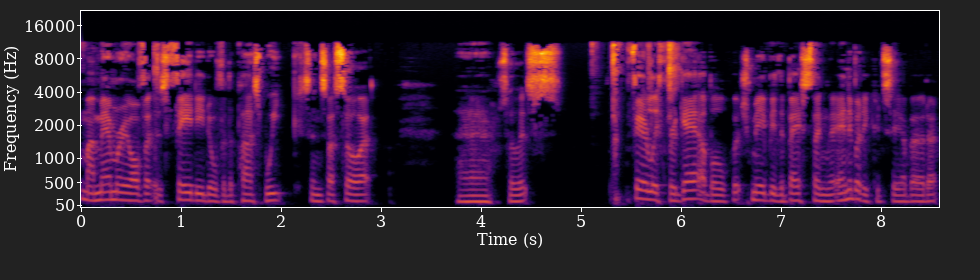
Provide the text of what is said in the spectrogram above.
my memory of it has faded over the past week since I saw it. Uh, so it's fairly forgettable, which may be the best thing that anybody could say about it.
